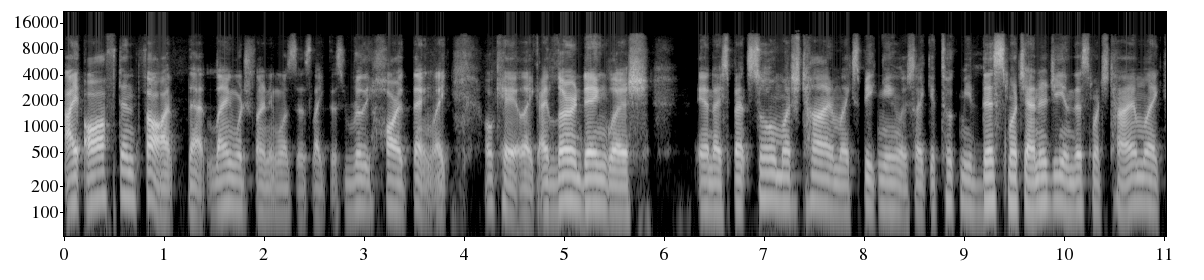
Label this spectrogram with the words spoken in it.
I often thought that language learning was this like this really hard thing. Like, okay, like I learned English and I spent so much time like speaking English. Like it took me this much energy and this much time. Like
